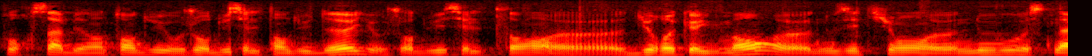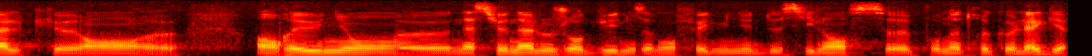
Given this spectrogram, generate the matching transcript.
pour ça, bien entendu. Aujourd'hui, c'est le temps du deuil. Aujourd'hui, c'est le temps euh, du recueillement. Euh, nous étions, euh, nous, au SNALC, en, en réunion nationale aujourd'hui. Nous avons fait une minute de silence pour notre collègue.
